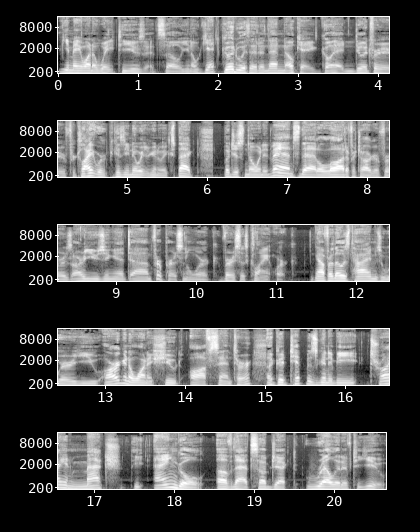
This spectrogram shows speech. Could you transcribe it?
you may want to wait to use it. So, you know, get good with it and then, okay, go ahead and do it for, for client work because you know what you're going to expect. But just know in advance that a lot of photographers are using it um, for personal work versus client work. Now, for those times where you are going to want to shoot off center, a good tip is going to be try and match the angle of that subject relative to you.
